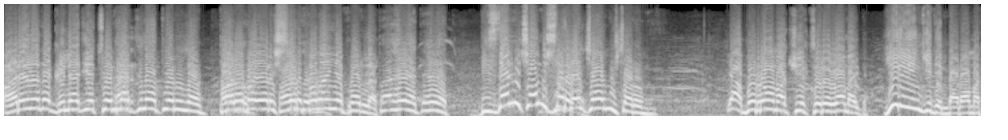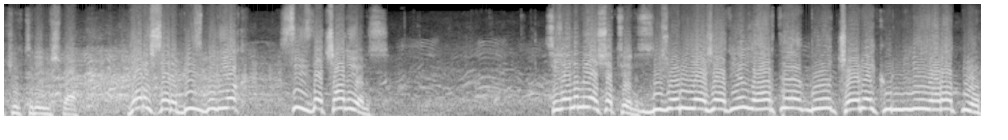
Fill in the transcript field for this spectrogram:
arenada gladyatörler Gladyatörler. araba yarışları pardon. falan yaparlar. Evet evet. Bizden mi çalmışlar? Bizden çalmışlar onu. Ya bu Roma kültürü Roma'ydı. Yürüyün gidin be Roma kültürüymüş be. Yarışları biz buluyor, siz de çalıyorsunuz. Siz onu mu yaşatıyorsunuz? Biz onu yaşatıyoruz artı bu çevre kirliliği yaratmıyor.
